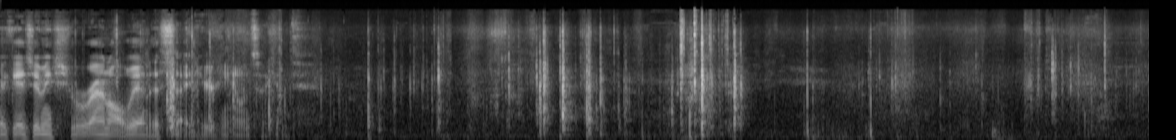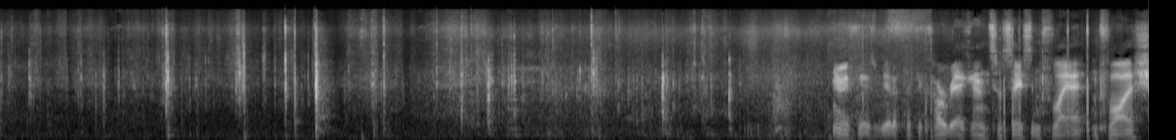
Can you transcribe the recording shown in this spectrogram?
Okay, so make sure we're on all the way on this side here. Hang on one second. Guys, we gotta put the car back on so it's nice and flat and flush.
